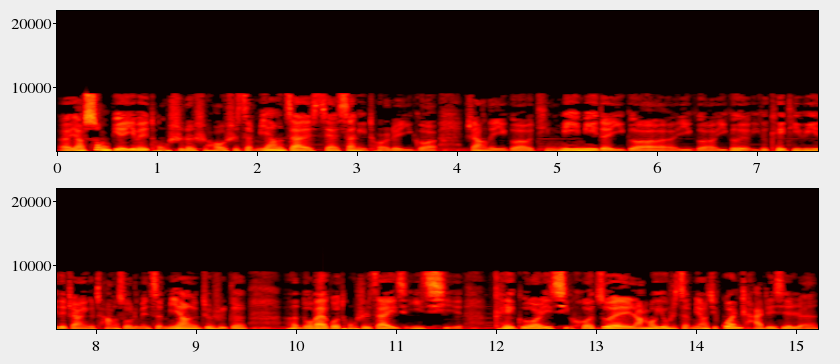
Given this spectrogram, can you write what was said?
呃要送别一位同事的时候是怎么样在在三里屯的一个这样的一个挺秘密的一个一个一个一个 KTV 的这样一个场所。里面怎么样？就是跟很多外国同事在一起一起 K 歌，一起喝醉，然后又是怎么样去观察这些人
